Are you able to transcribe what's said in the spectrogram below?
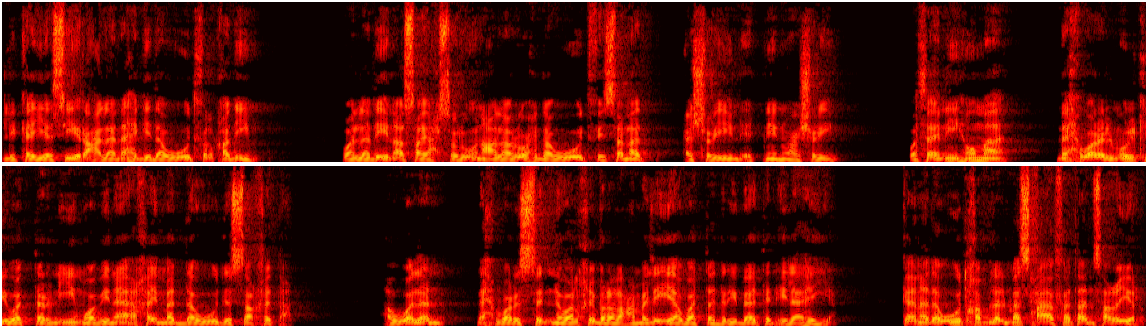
لكي يسير على نهج داود في القديم والذين سيحصلون على روح داود في سنة عشرين اثنين وعشرين. وثانيهما محور الملك والترنيم وبناء خيمة داود الساخطة. أولا محور السن والخبرة العملية والتدريبات الإلهية. كان داود قبل المسحة فتى صغير.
